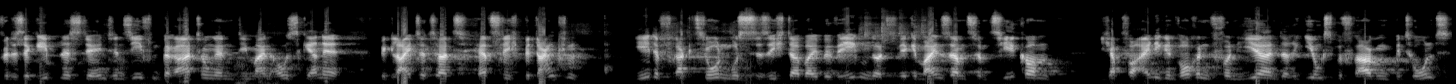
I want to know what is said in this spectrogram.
für das Ergebnis der intensiven Beratungen, die mein Haus gerne begleitet hat, herzlich bedanken. Jede Fraktion musste sich dabei bewegen, dass wir gemeinsam zum Ziel kommen. Ich habe vor einigen Wochen von hier in der Regierungsbefragung betont,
